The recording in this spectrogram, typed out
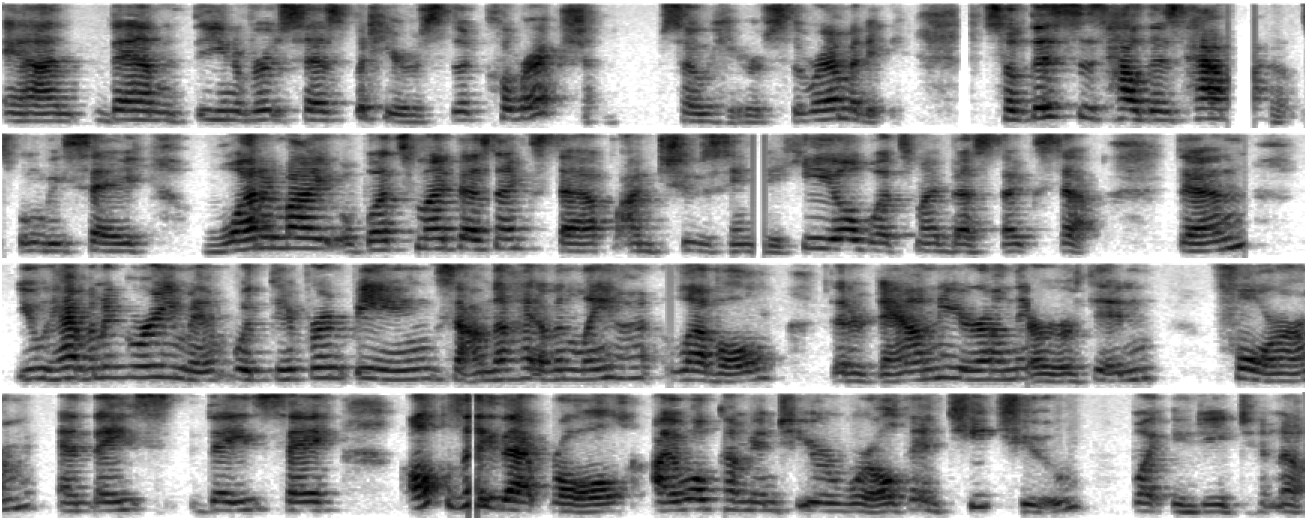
And then the universe says, but here's the correction. So here's the remedy. So this is how this happens when we say, what am I, what's my best next step? I'm choosing to heal. What's my best next step? Then you have an agreement with different beings on the heavenly level that are down here on the earth in form and they they say i'll play that role. I will come into your world and teach you what you need to know.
